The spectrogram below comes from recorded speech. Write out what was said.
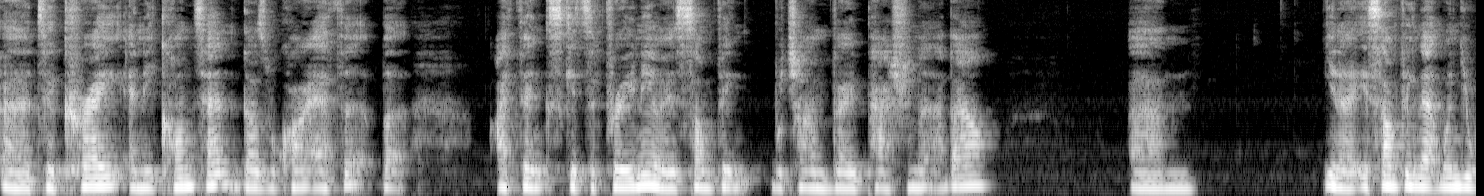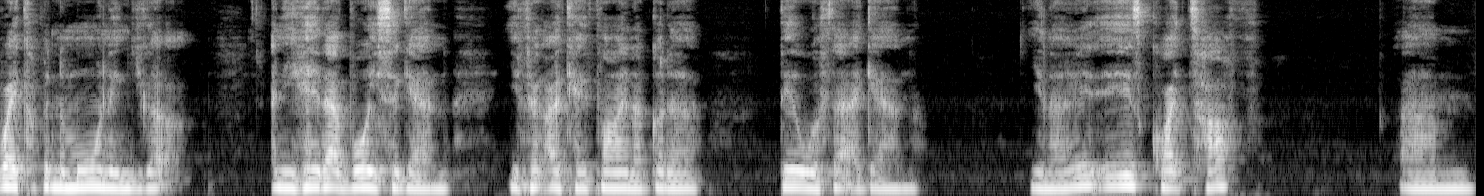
uh, to create any content does require effort, but I think schizophrenia is something which I'm very passionate about. Um, you know, it's something that when you wake up in the morning, you go and you hear that voice again, you think, okay, fine, I've got to deal with that again. You know, it, it is quite tough. Um,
